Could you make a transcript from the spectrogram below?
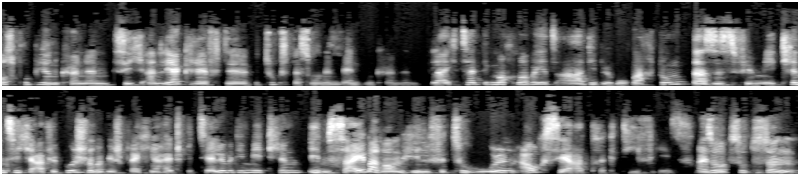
ausprobieren können, sich an Lehrkräfte, Bezugspersonen wenden können. Gleichzeitig machen wir aber jetzt auch die Beobachtung, dass es für Mädchen, sicher auch für Burschen, aber wir sprechen ja halt speziell über die Mädchen, eben Cyberraumhilfe zu holen, auch sehr attraktiv ist. Also sozusagen,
